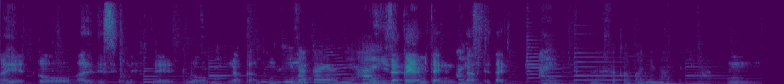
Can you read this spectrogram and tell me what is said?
えっ、と、あれですよね。えっ、と、なんか、居酒屋に、はい、居酒屋みたいになってたり、はい、この酒場になっています。うん。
